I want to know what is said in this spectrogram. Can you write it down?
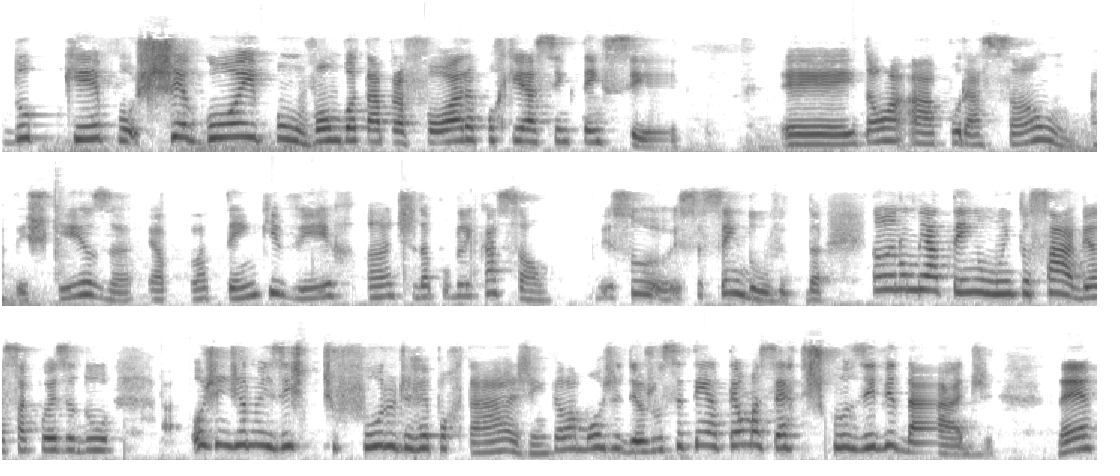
do que pô, chegou e pum, vamos botar para fora porque é assim que tem que ser. É, então a, a, apuração, a pesquisa, ela tem que vir antes da publicação. Isso, isso sem dúvida. Então eu não me atenho muito, sabe, essa coisa do. Hoje em dia não existe furo de reportagem, pelo amor de Deus, você tem até uma certa exclusividade. Né?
